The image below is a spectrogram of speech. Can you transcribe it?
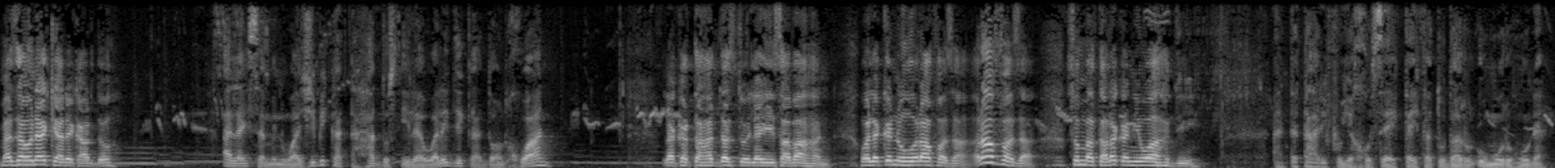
ماذا هناك يا ريكاردو؟ أليس من واجبك التحدث إلى والدك دون خوان؟ لقد تحدثت إليه صباحا ولكنه رفض رفض ثم تركني وحدي أنت تعرف يا خوسيه كيف تدار الأمور هنا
